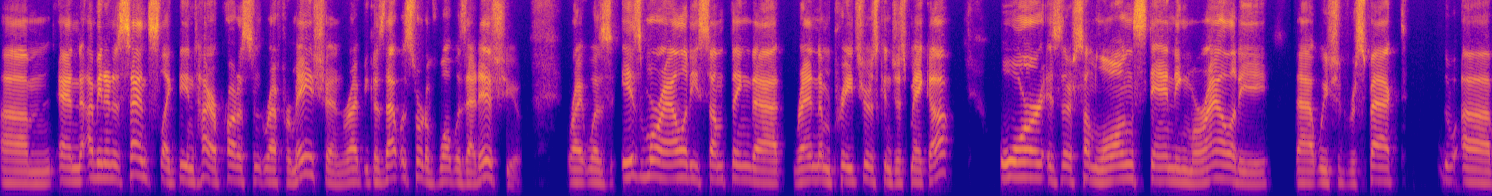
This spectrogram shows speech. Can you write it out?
Um, and I mean, in a sense, like the entire Protestant Reformation, right? Because that was sort of what was at issue, right? Was is morality something that random preachers can just make up? Or is there some long-standing morality that we should respect. Uh,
